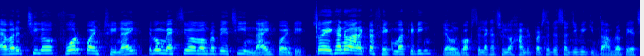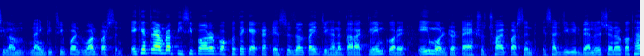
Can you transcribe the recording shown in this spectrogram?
average ছিল ফোর পয়েন্ট থ্রি নাইন এবং ম্যাক্সিমাম আমরা পেয়েছি নাইন পয়েন্ট এইট সো এখানেও আরেকটা ফেক মার্কেটিং যেমন বক্সে লেখা ছিল হান্ড্রেড পার্সেন্ট এসআরজিবি কিন্তু আমরা পেয়েছিলাম ninety three point one percent এক্ষেত্রে আমরা পিসি পাওয়ারের পক্ষ থেকে একটা টেস্ট রেজাল্ট পাই, যেখানে তারা ক্লেম করে এই মনিটরটা একশো ছয় পার্সেন্ট এসআরজিবির ভ্যালুয়েশনের কথা,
